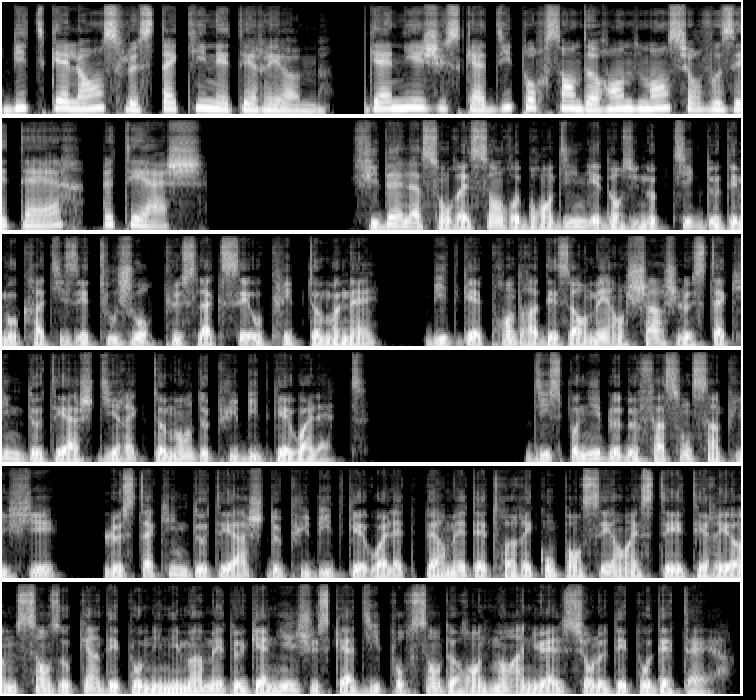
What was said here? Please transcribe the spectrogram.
BitGay lance le stacking Ethereum. Gagnez jusqu'à 10% de rendement sur vos Ethers, ETH. Fidèle à son récent rebranding et dans une optique de démocratiser toujours plus l'accès aux crypto-monnaies, BitGay prendra désormais en charge le stacking d'ETH directement depuis BitGay Wallet. Disponible de façon simplifiée, le stacking d'ETH depuis BitGay Wallet permet d'être récompensé en ST Ethereum sans aucun dépôt minimum et de gagner jusqu'à 10% de rendement annuel sur le dépôt d'Ether.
